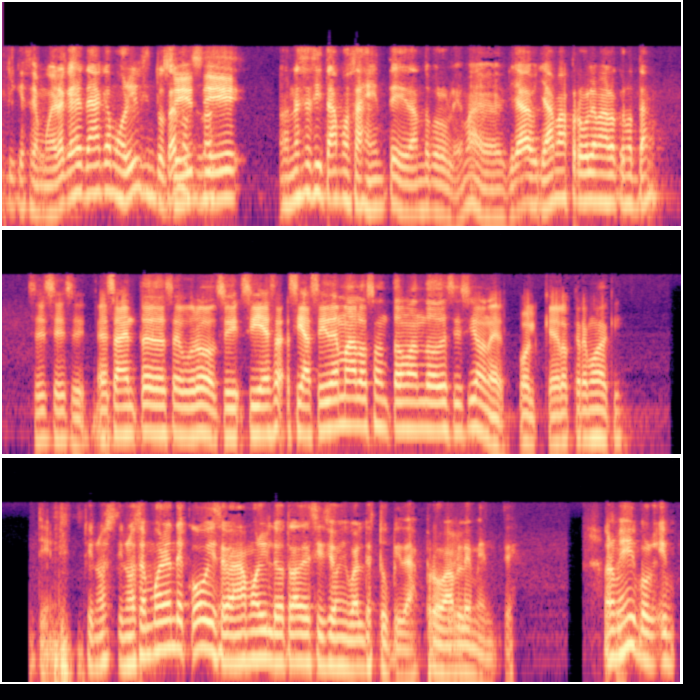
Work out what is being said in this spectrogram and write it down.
Y que se muera, que se tenga que morir sin total. Sí, no- sí, No necesitamos a gente dando problemas. eh, Ya, ya más problemas de lo que nos dan. Sí, sí, sí. Esa gente de seguro, si, si, esa, si así de malos son tomando decisiones, ¿por qué los queremos aquí? Si no, si no se mueren de COVID, se van a morir de otra decisión igual de estúpida, probablemente. Bueno, mijo, ¿y por, y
